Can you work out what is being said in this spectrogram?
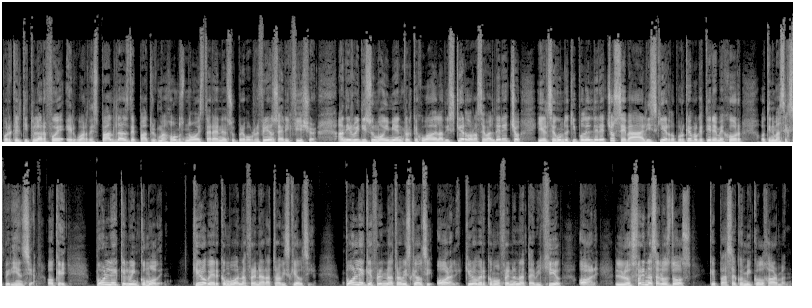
porque el titular fue el guardaespaldas de Patrick Mahomes, no estará en el Super Bowl. Refiriéndose a Eric Fisher. Andy Reid hizo un movimiento, el que jugaba del lado izquierdo ahora se va al derecho y el segundo equipo del derecho se va al izquierdo. ¿Por qué? Porque tiene mejor o tiene más experiencia. Ok, ponle que lo incomoden. Quiero ver cómo van a frenar a Travis Kelsey. Ponle que frenen a Travis Kelsey. Órale, quiero ver cómo frenan a Tyreek Hill. Órale, los frenas a los dos. ¿Qué pasa con Nicole Harman?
